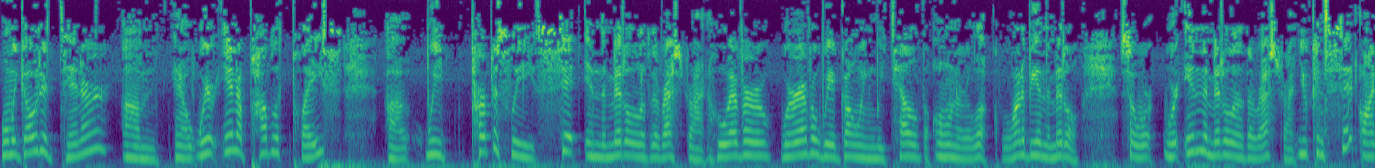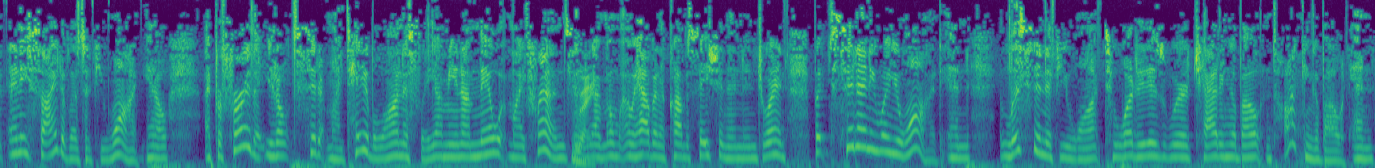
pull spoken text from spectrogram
When we go to dinner, um, you know, we're in a public place. Uh, we purposely sit in the middle of the restaurant. Whoever, wherever we're going, we tell the owner, look, we want to be in the middle. So we're, we're in the middle of the restaurant. You can sit on any side of us if you want. You know, I prefer that you don't sit at my table, honestly. I mean, I'm there with my friends and Right. I'm, we're having a conversation and enjoying, but sit any way you want and listen if you want to what it is we're chatting about and talking about. And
